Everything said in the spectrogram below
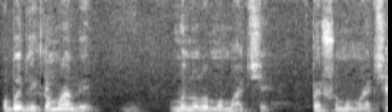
обидві команди в минулому матчі, в першому матчі,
